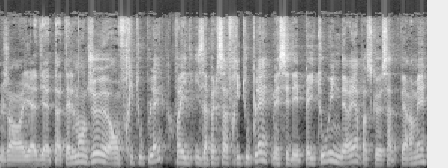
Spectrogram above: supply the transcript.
Genre, y a, t'as tellement de jeux en free-to-play. Enfin, ils, appellent ça free-to-play, mais c'est des pay-to-win derrière parce que ça te permet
